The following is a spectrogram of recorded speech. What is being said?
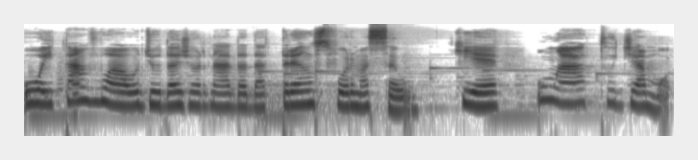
o oitavo áudio da jornada da transformação, que é um ato de amor.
